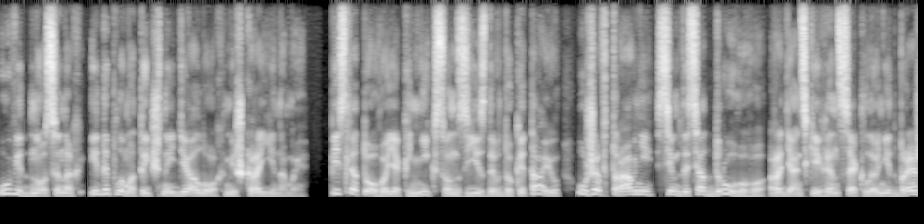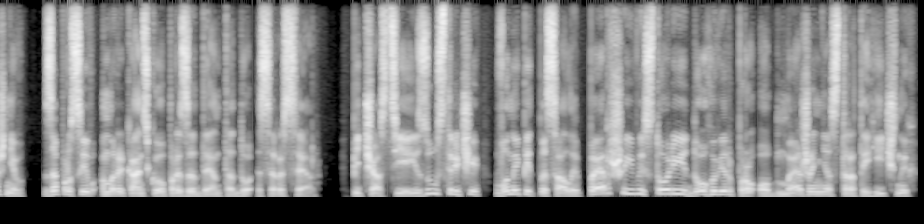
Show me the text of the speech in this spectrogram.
у відносинах і дипломатичний діалог між країнами. Після того, як Ніксон з'їздив до Китаю, уже в травні 72-го радянський генсек Леонід Брежнєв запросив американського президента до СРСР. Під час цієї зустрічі вони підписали перший в історії договір про обмеження стратегічних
